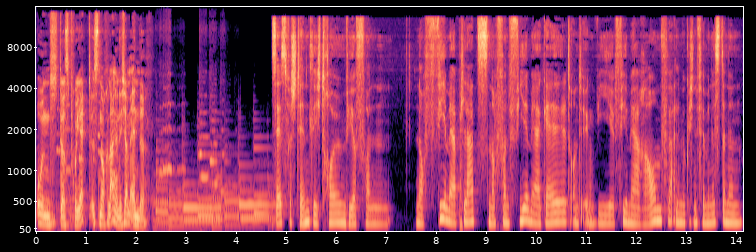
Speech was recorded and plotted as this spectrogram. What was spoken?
Und das Projekt ist noch lange nicht am Ende. Selbstverständlich träumen wir von noch viel mehr Platz, noch von viel mehr Geld und irgendwie viel mehr Raum für alle möglichen Feministinnen.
